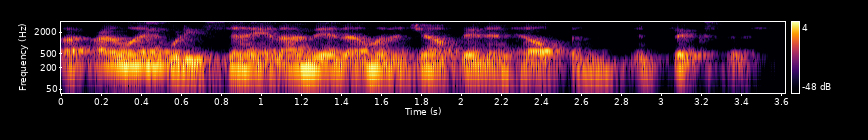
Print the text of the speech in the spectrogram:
I, I like what he's saying. I'm in. I'm going to jump in and help and, and fix this.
